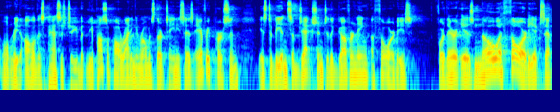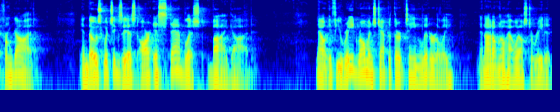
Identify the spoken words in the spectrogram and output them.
I won't read all of this passage to you, but the Apostle Paul, writing in Romans 13, he says, Every person is to be in subjection to the governing authorities, for there is no authority except from God and those which exist are established by God. Now, if you read Romans chapter 13 literally, and I don't know how else to read it,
